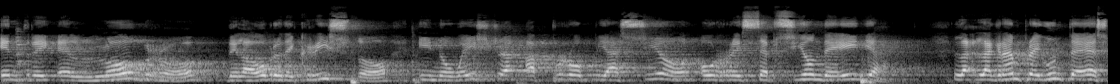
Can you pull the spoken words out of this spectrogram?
entre el logro de la obra de Cristo y nuestra apropiación o recepción de ella. La, gran pregunta es,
